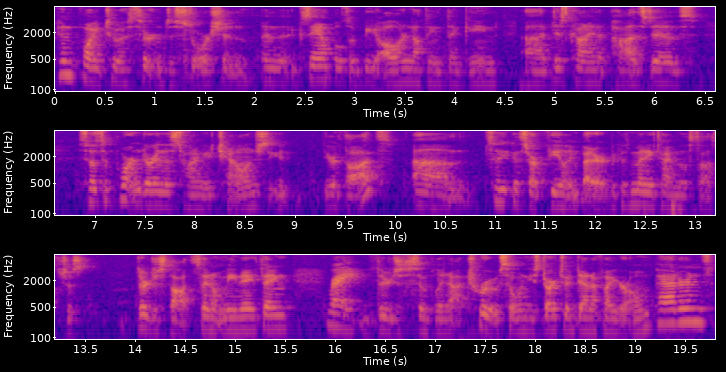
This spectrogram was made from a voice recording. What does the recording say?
pinpoint to a certain distortion. And the examples would be all or nothing thinking, uh, discounting the positives. So it's important during this time you challenge the, your thoughts um, so you can start feeling better because many times those thoughts just, they're just thoughts. They don't mean anything right. they're just simply not true. So when you start to identify your own patterns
